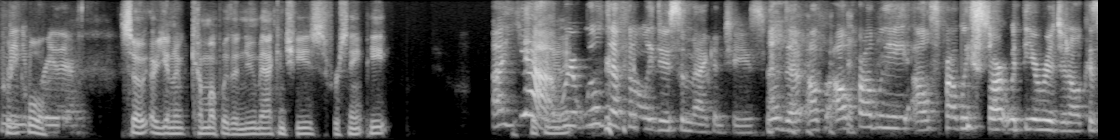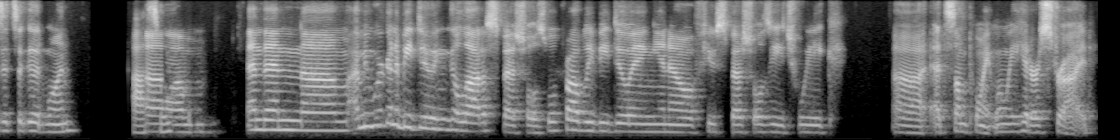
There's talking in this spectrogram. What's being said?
Pretty cool. for you there. So are you going to come up with a new mac and cheese for St. Pete? Uh, yeah, we're, we'll definitely do some mac and cheese. We'll de- I'll, I'll probably I'll probably start with the original because it's a good one. Awesome. Um, and then um, I mean we're going to be doing a lot of specials. We'll probably be doing you know a few specials each week uh, at some point when we hit our stride.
